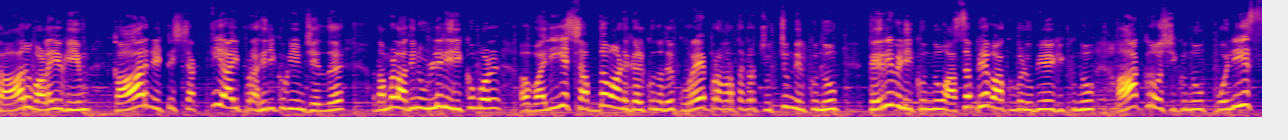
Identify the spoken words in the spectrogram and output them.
കാറ് വളയുകയും കാറിനിട്ട് ശക്തിയായി പ്രഹരിക്കുകയും ചെയ്തത്. നമ്മൾ അതിനുള്ളിൽ ഇരിക്കുമ്പോൾ വലിയ ശബ്ദമാണ് കേൾക്കുന്നത്. കുറേ പ്രവർത്തകർ ചുറ്റും നിൽക്കുന്നു തെറി വിളിക്കുന്നു അസഭ്യ വാക്കുകൾ ഉപയോഗിക്കുന്നു ആക്രോശിക്കുന്നു. പോലീസ്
